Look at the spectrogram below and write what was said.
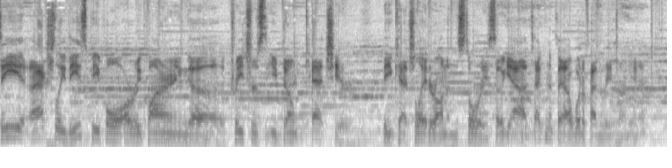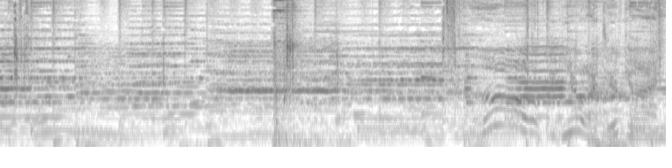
See, actually, these people are requiring uh, creatures that you don't catch here, that you catch later on in the story. So yeah, technically, I would have had to return here. Oh, you are too kind.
